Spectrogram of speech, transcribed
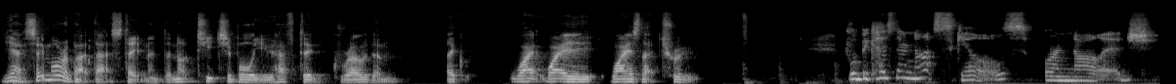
yeah, say more about that statement. They're not teachable. You have to grow them. Like, why? Why? Why is that true? Well, because they're not skills or knowledge,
